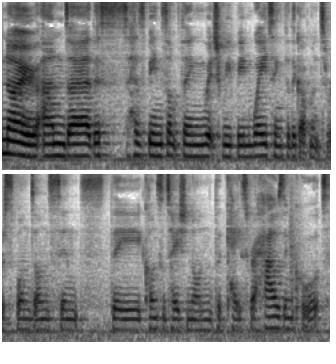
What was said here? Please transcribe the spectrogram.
No, and uh, this has been something which we've been waiting for the government to respond on since the consultation on the case for a housing court.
